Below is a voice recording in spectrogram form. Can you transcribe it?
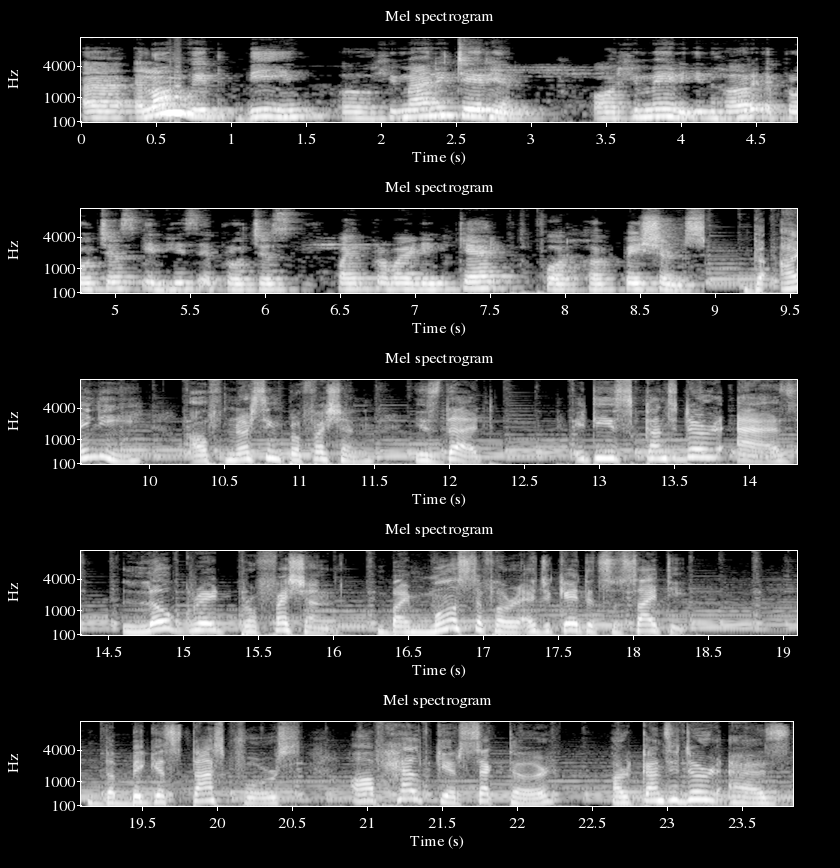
uh, along with being a humanitarian or humane in her approaches, in his approaches, while providing care for her patients. The irony of nursing profession is that it is considered as low grade profession by most of our educated society. The biggest task force of healthcare sector are considered as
